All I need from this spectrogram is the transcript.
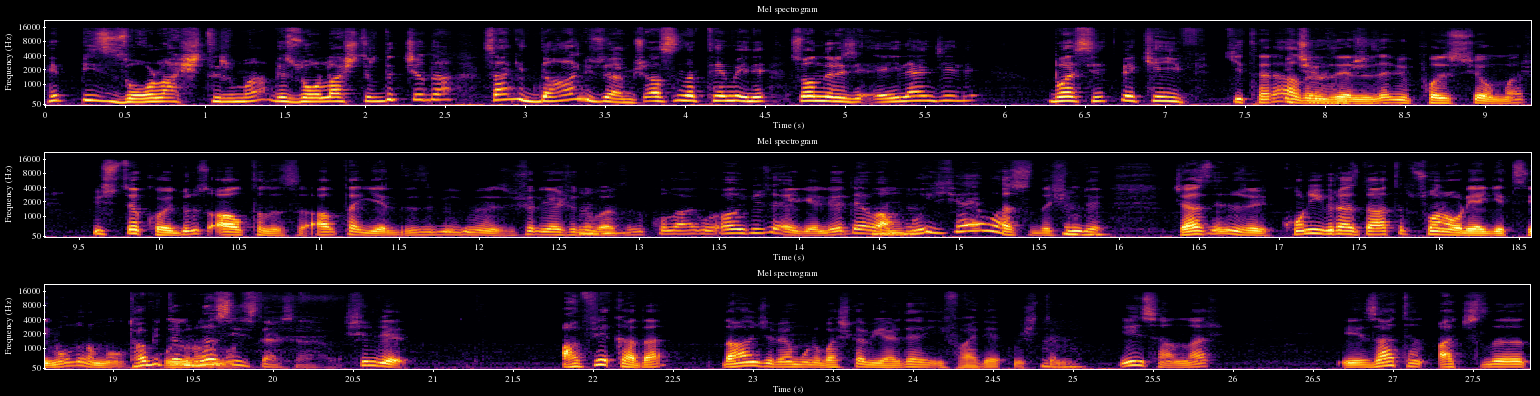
Hep biz zorlaştırma ve zorlaştırdıkça da sanki daha güzelmiş. Aslında temeli son derece eğlenceli, basit ve keyif. Gitarı aldınız bir elinize bir pozisyon var. Üste koydunuz altılısı. Alta geldiniz bilmem ne. Şuraya şunu bastınız. Kulağa o güzel geliyor. Devam. Bu hikaye bu aslında. Şimdi caz dediğimiz gibi konuyu biraz dağıtıp sonra oraya getireyim olur mu? Tabii Uygun tabii nasıl mu? istersen abi. Şimdi Afrika'da daha önce ben bunu başka bir yerde ifade etmiştim. İnsanlar e, zaten açlık,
